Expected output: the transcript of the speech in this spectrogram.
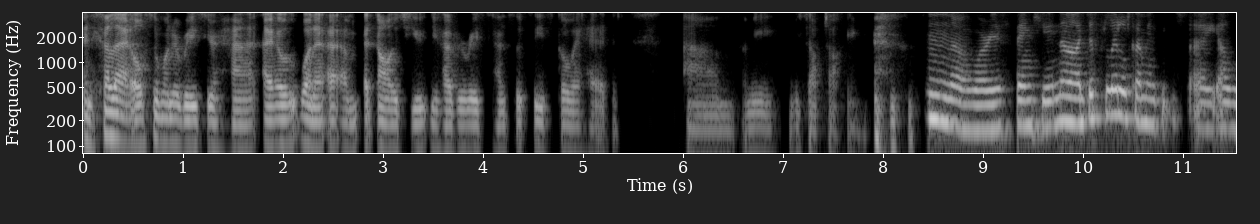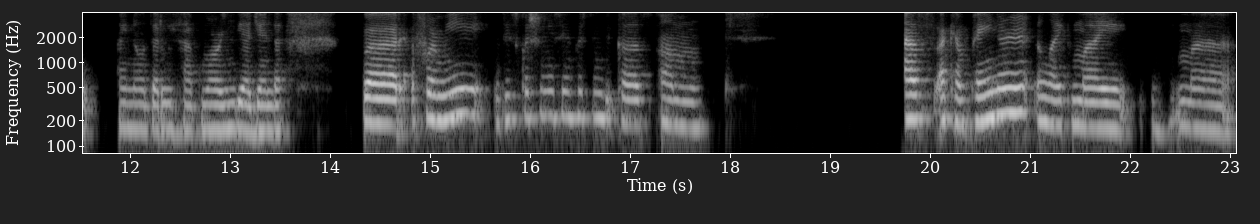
and Hela, I also want to raise your hand. I want to um, acknowledge you. You have your raised hand, so please go ahead. Um, let me let me stop talking. No worries, thank you. No, just a little comment because I I'll, I know that we have more in the agenda, but for me this question is interesting because um as a campaigner, like my my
